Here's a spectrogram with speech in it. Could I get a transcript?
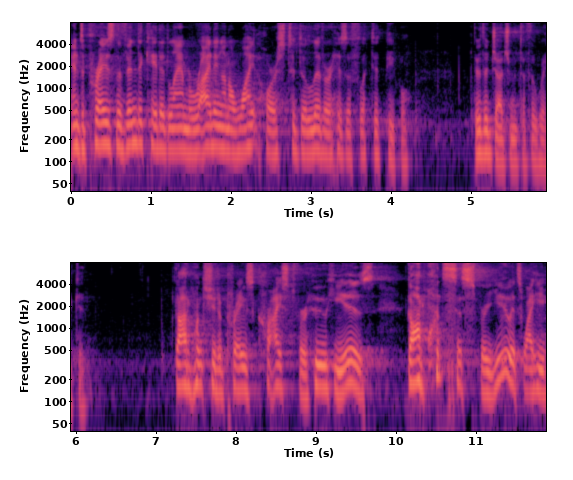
and to praise the vindicated Lamb riding on a white horse to deliver His afflicted people through the judgment of the wicked. God wants you to praise Christ for who He is God wants this for you. It's why He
